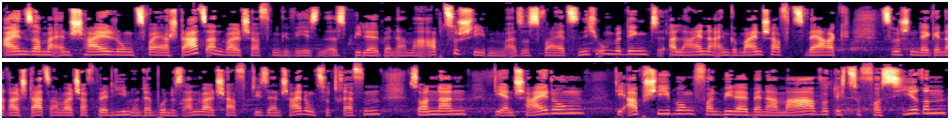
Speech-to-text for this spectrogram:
einsame Entscheidung zweier Staatsanwaltschaften gewesen ist, Bilal Ben Ammar abzuschieben. Also es war jetzt nicht unbedingt alleine ein Gemeinschaftswerk zwischen der Generalstaatsanwaltschaft Berlin und der Bundesanwaltschaft, diese Entscheidung zu treffen, sondern die Entscheidung, die Abschiebung von Bilal Ben Ammar wirklich zu forcieren,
